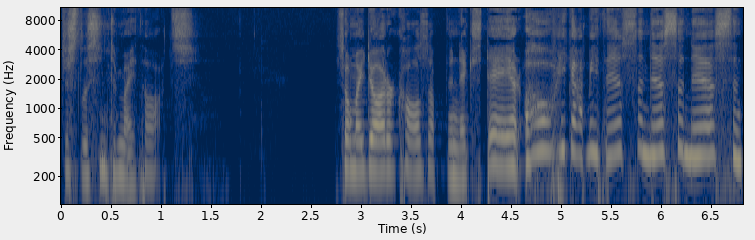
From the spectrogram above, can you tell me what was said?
just listen to my thoughts. So my daughter calls up the next day and, oh, he got me this and this and this. And,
